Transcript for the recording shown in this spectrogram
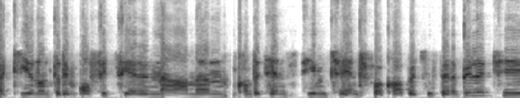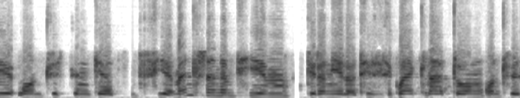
agieren unter dem offiziellen Namen Kompetenzteam Change for Corporate Sustainability und wir sind jetzt vier Menschen in dem Team. Die Daniela die Projektleitung und wir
